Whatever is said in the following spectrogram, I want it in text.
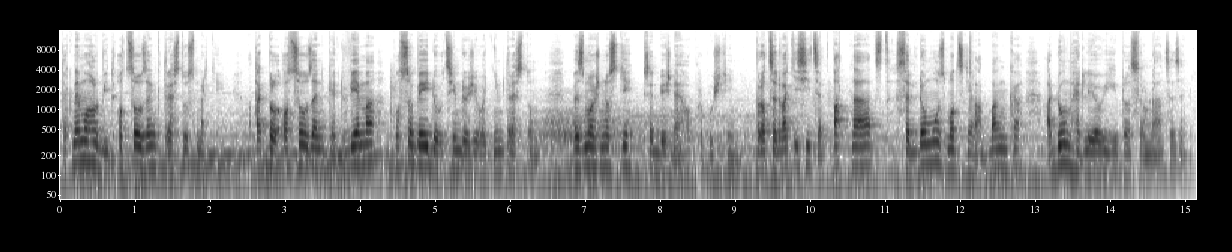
tak nemohl být odsouzen k trestu smrti tak byl odsouzen ke dvěma po sobě jdoucím doživotním trestům, bez možnosti předběžného propuštění. V roce 2015 se domu zmocnila banka a dům Hedleyových byl srovnán se zemí.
